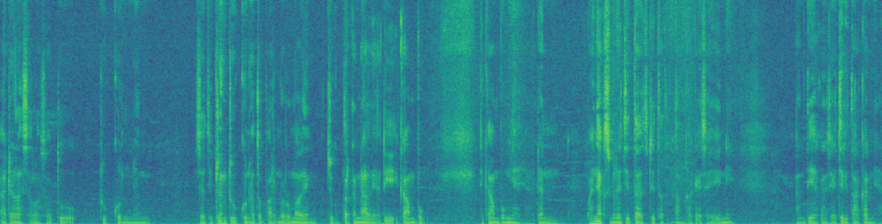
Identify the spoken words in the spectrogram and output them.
adalah salah satu dukun yang bisa dibilang dukun atau paranormal yang cukup terkenal ya di kampung di kampungnya ya. Dan banyak sebenarnya cerita-cerita tentang kakek saya ini. Nanti akan saya ceritakan ya.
